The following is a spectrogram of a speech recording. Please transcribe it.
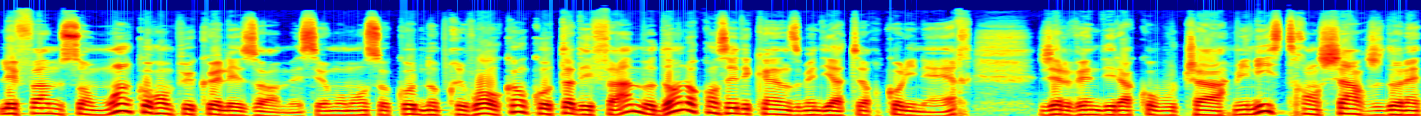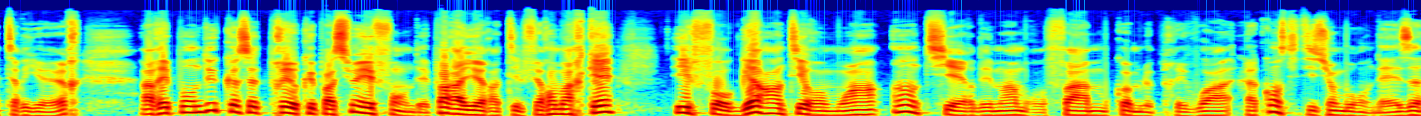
les femmes sont moins corrompues que les hommes. Et c'est au moment où ce code ne prévoit aucun quota des femmes dans le Conseil des 15 médiateurs collinaires. Gervin Dirakobucha, ministre en charge de l'Intérieur, a répondu que cette préoccupation est fondée. Par ailleurs, a-t-il fait remarquer, il faut garantir au moins un tiers des membres aux femmes, comme le prévoit la Constitution burundaise.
